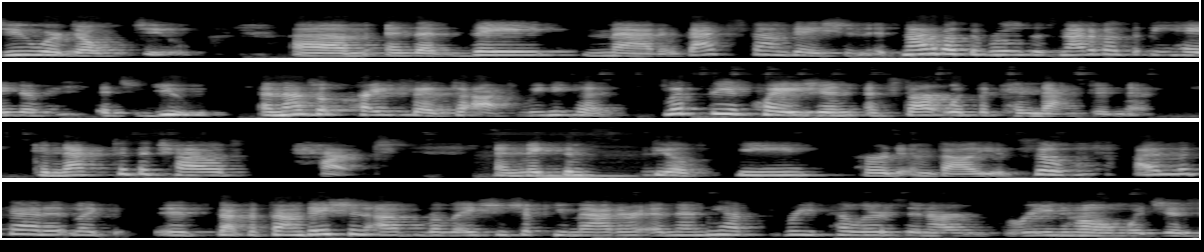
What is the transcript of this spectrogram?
do or don't do um, and that they matter. That's foundation. It's not about the rules. It's not about the behavior. It's you. And that's what christ said to us. We need to flip the equation and start with the connectedness. Connect to the child's heart and make them feel seen, heard, and valued. So I look at it like it's got the foundation of relationship, you matter, and then we have three pillars in our green home, which is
